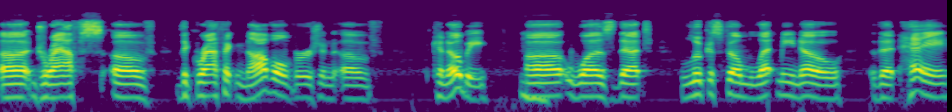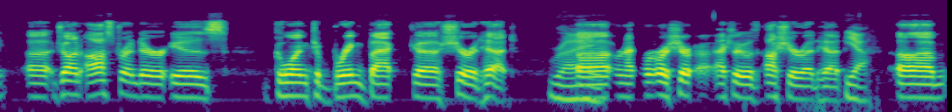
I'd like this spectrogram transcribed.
uh, drafts of the graphic novel version of Kenobi Mhm. uh, was that Lucasfilm let me know that hey, uh, John Ostrander is going to bring back uh, Sharad Hett, right. uh, or, not, or, or Sher- actually it was Asharad Hett yeah. um,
